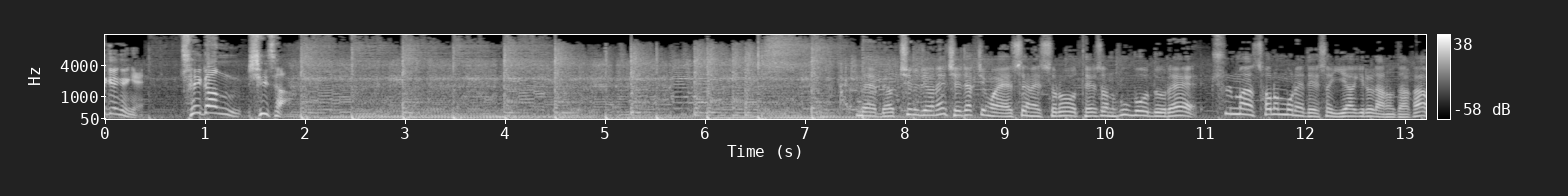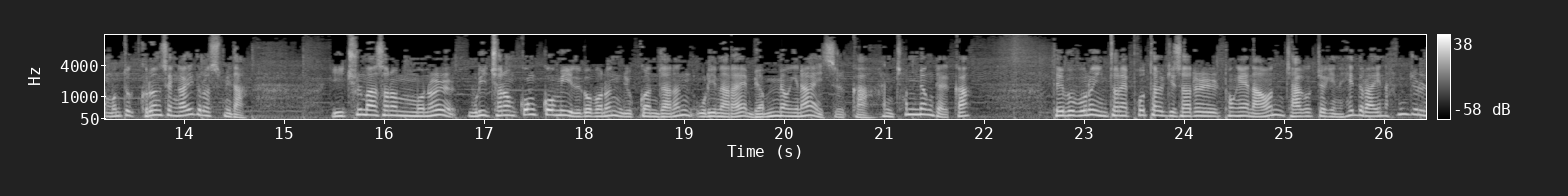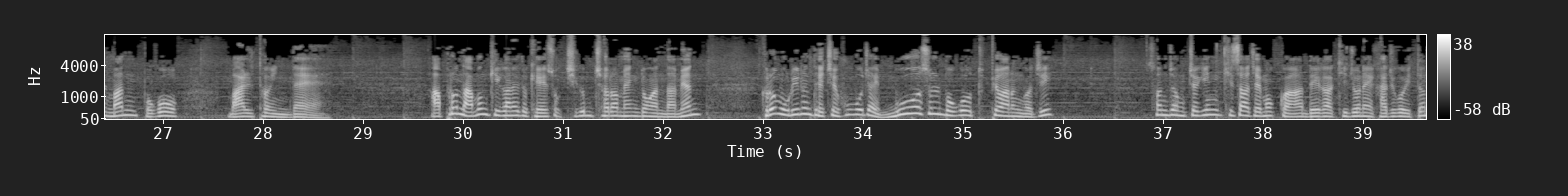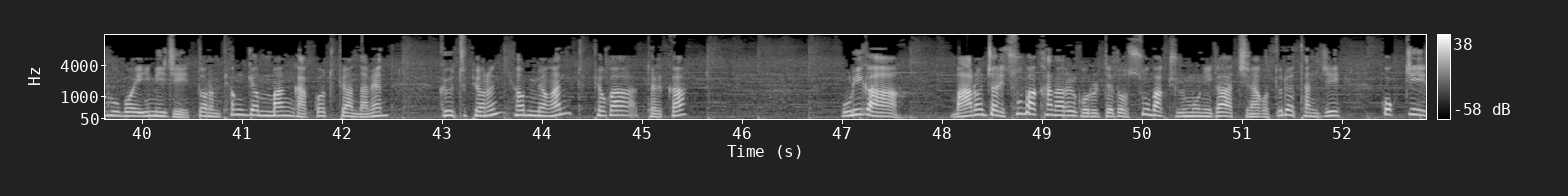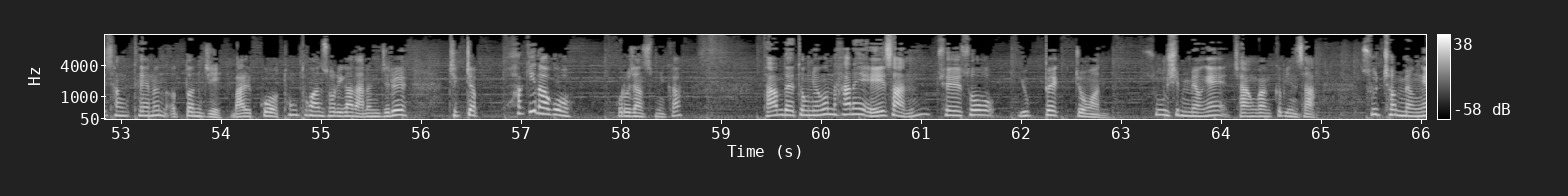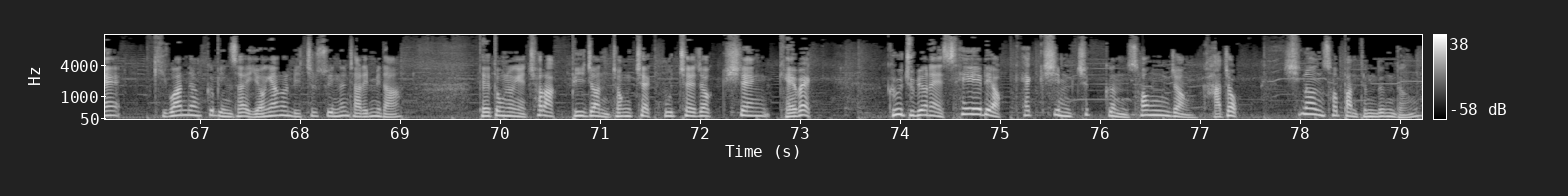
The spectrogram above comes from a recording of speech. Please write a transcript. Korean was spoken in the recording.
최경영의 최강 시사. 네, 며칠 전에 제작진과 SNS로 대선 후보들의 출마 선언문에 대해서 이야기를 나누다가 문득 그런 생각이 들었습니다. 이 출마 선언문을 우리처럼 꼼꼼히 읽어보는 유권자는 우리나라에 몇 명이나 있을까? 한 천 명 될까? 대부분은 인터넷 포털 기사를 통해 나온 자극적인 헤드라인 한 줄만 보고 말 터인데 앞으로 남은 기간에도 계속 지금처럼 행동한다면 그럼 우리는 대체 후보자의 무엇을 보고 투표하는 거지? 선정적인 기사 제목과 내가 기존에 가지고 있던 후보의 이미지 또는 편견만 갖고 투표한다면 그 투표는 현명한 투표가 될까? 우리가 만 원짜리 수박 하나를 고를 때도 수박 줄무늬가 진하고 뚜렷한지 꼭지 상태는 어떤지 맑고 통통한 소리가 나는지를 직접 확인하고 고르지 않습니까? 다음 대통령은 한 해 예산 최소 600조 원, 수십 명의 장관급 인사, 수천 명의 기관장급 인사에 영향을 미칠 수 있는 자리입니다. 대통령의 철학, 비전, 정책, 구체적 실행 계획, 그 주변의 세력, 핵심, 측근, 성정, 가족, 신원, 서판 등등등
